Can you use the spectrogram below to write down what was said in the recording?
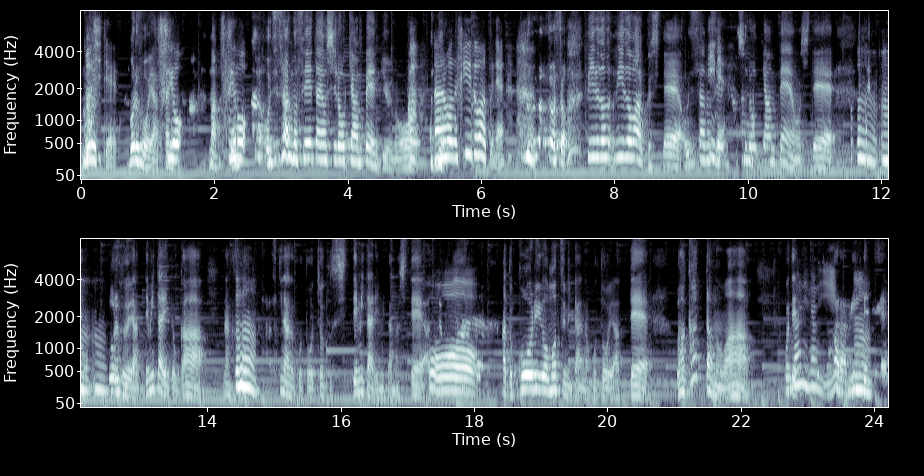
ゴルフマジで？ゴルフをやったり。まあ、おじさんの生態を知ろうキャンペーンっていうのをあ、なるほど、フィールドワークね。そうそうフィールドフィールドワークしておじさんの生態を知ろうキャンペーンをしてうんうんうん。ゴルフやってみたりとかなんかその好きなことをちょっと知ってみたりみたいなのして。あと交流を持つみたいなことをやって分かったのはこうやって何何？から見てて、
